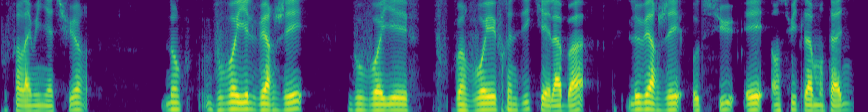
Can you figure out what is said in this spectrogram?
pour faire la miniature. Donc, vous voyez le verger, vous voyez, Frenzy qui est là-bas, le verger au-dessus et ensuite la montagne.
